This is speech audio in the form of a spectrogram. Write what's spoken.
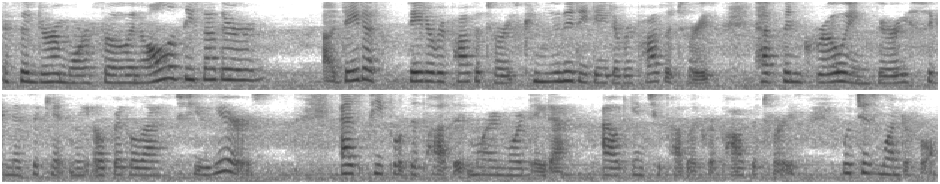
And so Neuromorpho and all of these other uh, data, data repositories, community data repositories, have been growing very significantly over the last few years as people deposit more and more data out into public repositories, which is wonderful.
